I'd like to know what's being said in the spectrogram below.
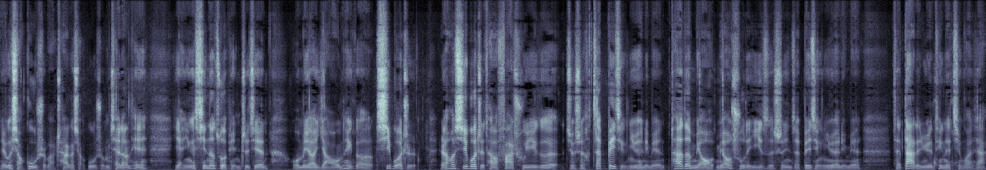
有个小故事吧，插个小故事。我们前两天演一个新的作品之间，我们要摇那个锡箔纸，然后锡箔纸它要发出一个，就是在背景音乐里面，它的描描述的意思是你在背景音乐里面。在大的音乐厅的情况下，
